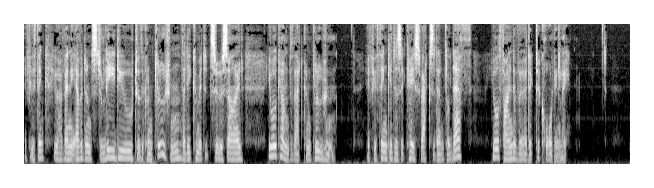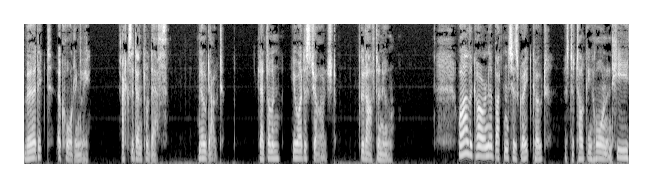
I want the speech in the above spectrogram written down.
If you think you have any evidence to lead you to the conclusion that he committed suicide, you will come to that conclusion. If you think it is a case of accidental death, you will find a verdict accordingly. Verdict accordingly. Accidental death. No doubt. Gentlemen, you are discharged. Good afternoon. While the coroner buttons his great coat, Mr. Tulkinghorn and he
